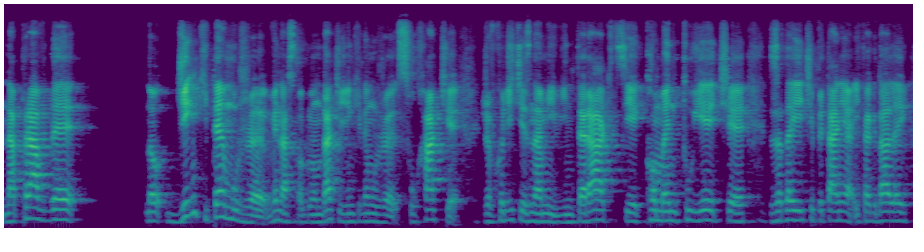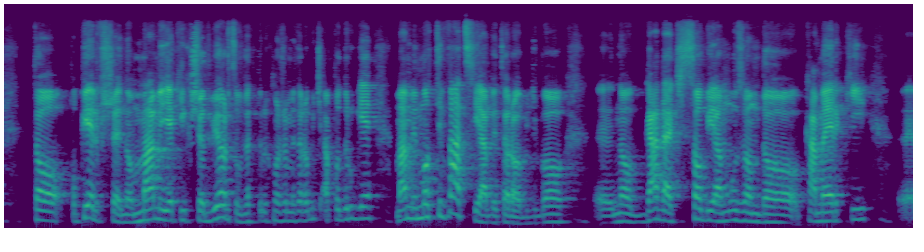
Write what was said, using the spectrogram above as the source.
Naprawdę no, dzięki temu, że wy nas oglądacie, dzięki temu, że słuchacie, że wchodzicie z nami w interakcję, komentujecie, zadajecie pytania i tak dalej, to po pierwsze, no, mamy jakichś odbiorców, dla których możemy to robić, a po drugie, mamy motywację, aby to robić, bo e, no, gadać sobie amuzą do kamerki e,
